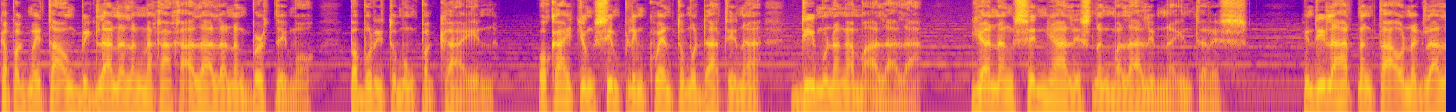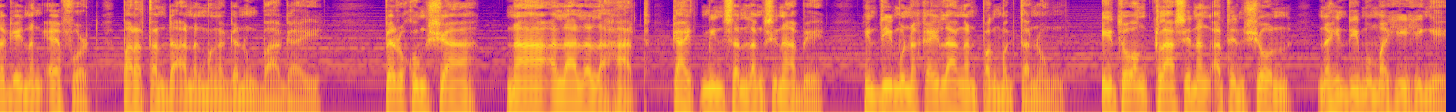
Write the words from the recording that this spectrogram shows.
Kapag may taong bigla na lang nakakaalala ng birthday mo, paborito mong pagkain, o kahit yung simpleng kwento mo dati na di mo na nga maalala, yan ang senyalis ng malalim na interes. Hindi lahat ng tao naglalagay ng effort para tandaan ang mga ganong bagay. Pero kung siya naaalala lahat, kahit minsan lang sinabi, hindi mo na kailangan pang magtanong. Ito ang klase ng atensyon na hindi mo mahihingi.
